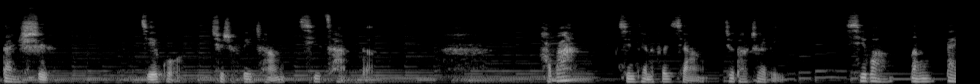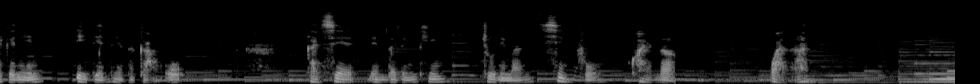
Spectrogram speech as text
但是结果却是非常凄惨的。好吧，今天的分享就到这里，希望能带给您。一点点的感悟，感谢你们的聆听，祝你们幸福快乐，晚安。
